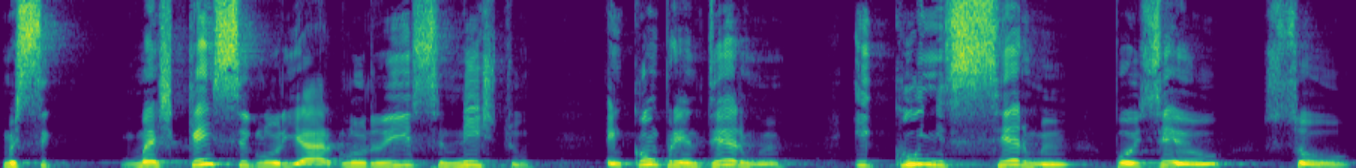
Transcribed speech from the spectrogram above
Mas, se, mas quem se gloriar, glorie-se nisto, em compreender-me e conhecer-me, pois eu sou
